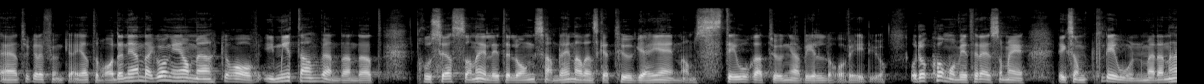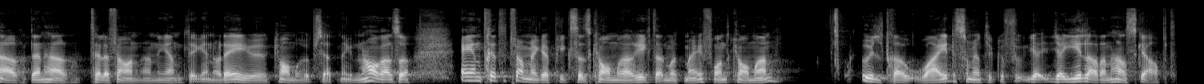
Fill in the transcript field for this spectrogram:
Eh, jag tycker det funkar jättebra. Den enda gången jag märker av i mitt användande att processorn är lite långsam, det är när den ska tugga igenom stora tunga bilder och video. Och då kommer vi till det som är liksom klon med den här, den här telefonen egentligen egentligen och det är ju kamerauppsättning. Den har alltså en 32 megapixels kamera riktad mot mig, frontkameran. Ultra wide som jag tycker, jag, jag gillar den här skarpt.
